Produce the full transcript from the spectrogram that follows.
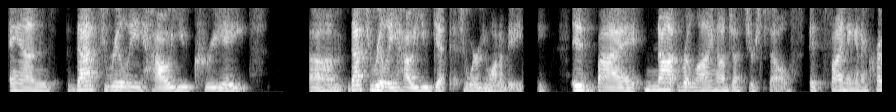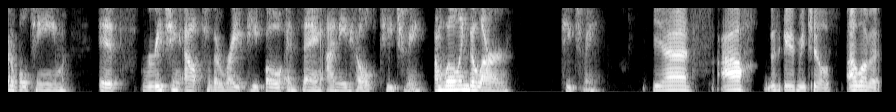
and that's really how you create um, that's really how you get to where you want to be is by not relying on just yourself. It's finding an incredible team. It's reaching out to the right people and saying i need help teach me. I'm willing to learn. Teach me. Yes. Ah this gave me chills. I love it.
